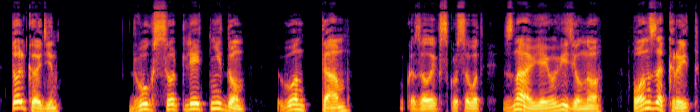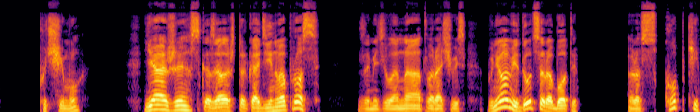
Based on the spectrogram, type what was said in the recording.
— Только один. — Двухсотлетний дом. Вон там, — указал экскурсовод. — Знаю, я его видел, но он закрыт. — Почему? —— Я же сказала, что только один вопрос, — заметила она, отворачиваясь. — В нем ведутся работы. — Раскопки?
